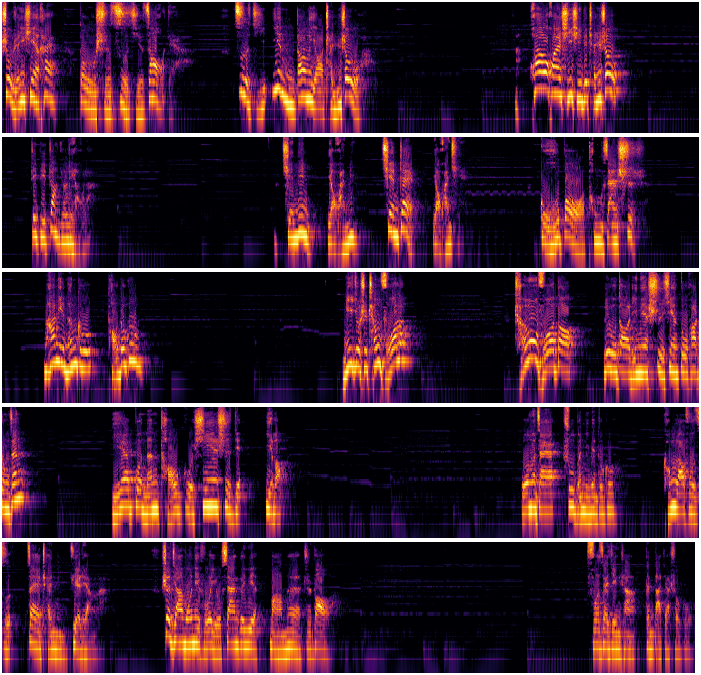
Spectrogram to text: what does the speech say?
受人陷害，都是自己造的，自己应当要承受啊！啊，欢欢喜喜的承受，这笔账就了了。欠命要还命，欠债要还钱，国报通三世，哪里能够逃得过呢？你就是成佛了，成佛到六道里面视现度化众生，也不能逃过先世的业报。我们在书本里面读过，孔老夫子再成绝粮啊！释迦牟尼佛有三个月马麦之报啊！佛在经上跟大家说过，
